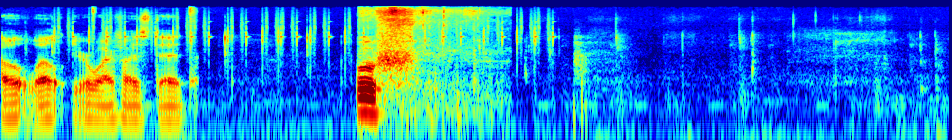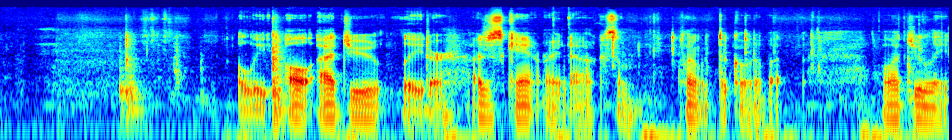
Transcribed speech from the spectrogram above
oh, well, your Wi-Fi's dead. Oof. Elite, I'll add you later. I just can't right now because I'm playing with Dakota, but I'll add you later.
